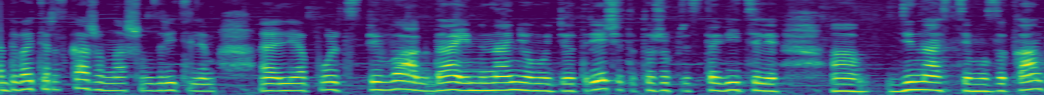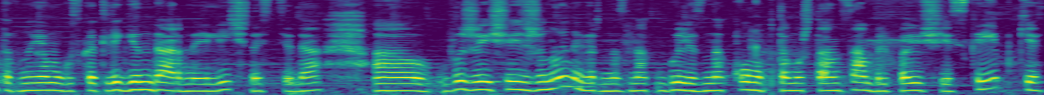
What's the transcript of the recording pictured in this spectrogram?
А давайте расскажем нашим зрителям. э, Леопольд Спивак, да, именно о нем идет речь. Это тоже представители э, династии музыкантов, ну, я могу сказать, легендарные личности, да. А, вы же еще и с женой, наверное, были знакомы, потому что ансамбль «Поющие скрипки».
